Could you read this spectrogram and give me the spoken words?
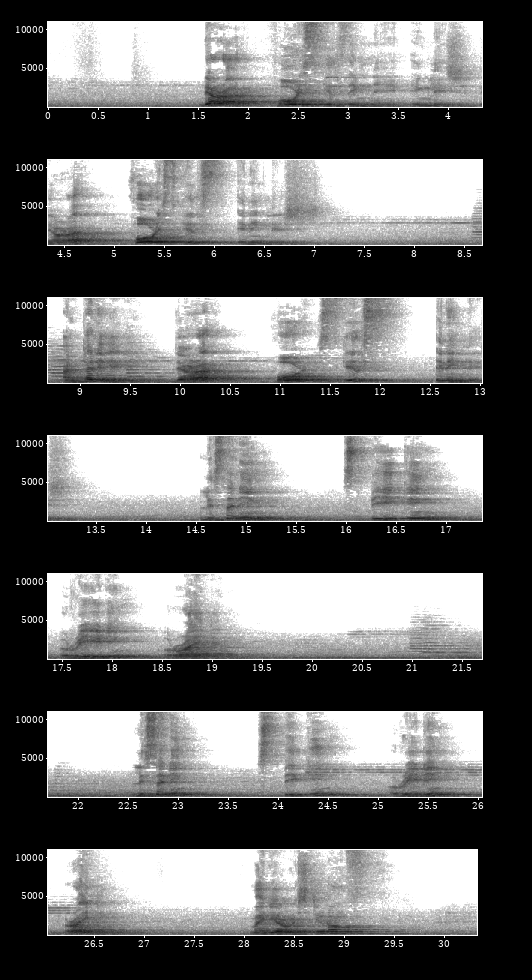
There are four skills in english. There are four skills in english. I'm telling again there are four skills in english listening speaking reading writing listening, speaking, reading, writing. My dear students,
